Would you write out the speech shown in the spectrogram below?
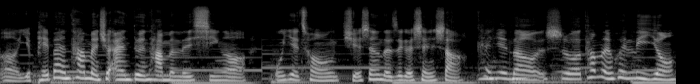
呃，也陪伴他们去安顿他们的心哦。我也从学生的这个身上看见到，说他们会利用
